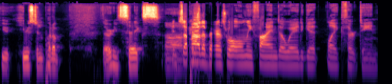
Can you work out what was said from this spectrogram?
Houston put up 36. and uh, somehow the Bears will only find a way to get like 13.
